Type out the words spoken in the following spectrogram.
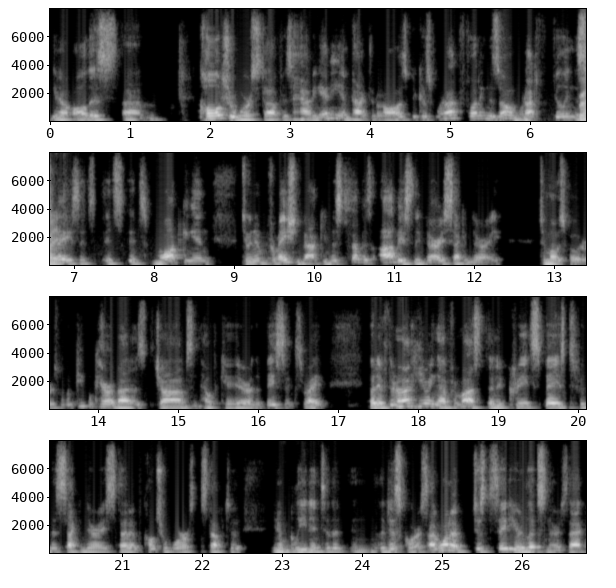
you know all this um, culture war stuff is having any impact at all is because we're not flooding the zone, we're not filling the right. space. It's it's it's walking in to an information vacuum. This stuff is obviously very secondary to most voters. What people care about is jobs and healthcare, the basics, right? But if they're not hearing that from us, then it creates space for the secondary set of culture war stuff to, you know, bleed into the into the discourse. I want to just say to your listeners that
